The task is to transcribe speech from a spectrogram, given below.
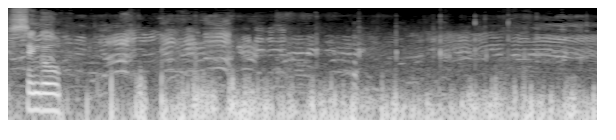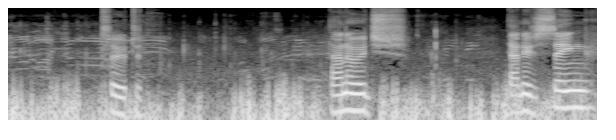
Single. To, to Tanuj. Tanuj Singh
